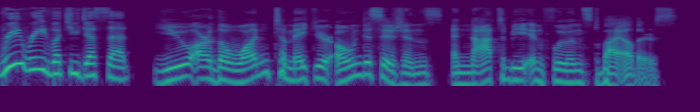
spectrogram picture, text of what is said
Reread what you just said. You are the one to make your own decisions and not to be influenced by others,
